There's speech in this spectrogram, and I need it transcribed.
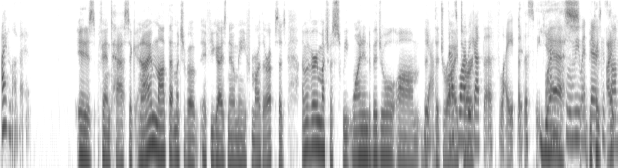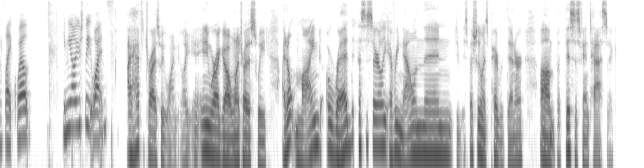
I love it. It is fantastic and i'm not that much of a if you guys know me from other episodes i'm a very much of a sweet wine individual um the, yeah, the dry that's why tart we got the flight of the sweet Yes, wines when we went there because I- Tom's like, well, give me all your sweet wines. I have to try a sweet wine. Like anywhere I go, I want to try the sweet. I don't mind a red necessarily every now and then, especially when it's paired with dinner. Um, but this is fantastic.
